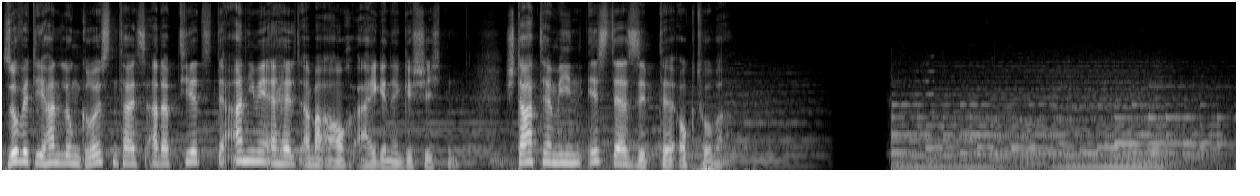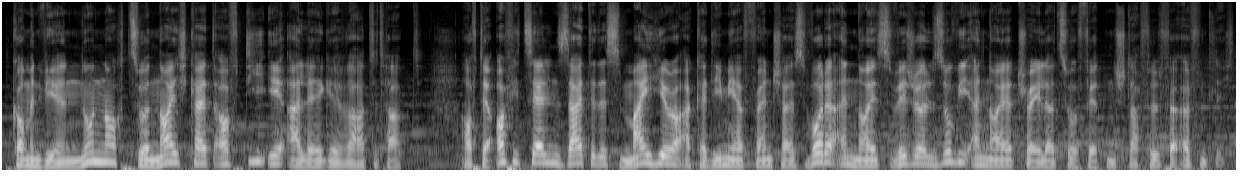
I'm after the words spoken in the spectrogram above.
So wird die Handlung größtenteils adaptiert, der Anime erhält aber auch eigene Geschichten. Starttermin ist der 7. Oktober. Kommen wir nun noch zur Neuigkeit, auf die ihr alle gewartet habt. Auf der offiziellen Seite des My Hero Academia Franchise wurde ein neues Visual sowie ein neuer Trailer zur vierten Staffel veröffentlicht.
